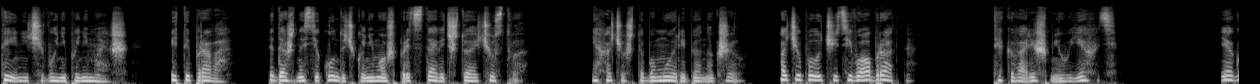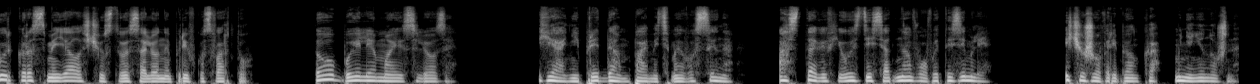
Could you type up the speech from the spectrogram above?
Ты ничего не понимаешь. И ты права. Ты даже на секундочку не можешь представить, что я чувствую. Я хочу, чтобы мой ребенок жил. Хочу получить его обратно. Ты говоришь мне уехать?» Я горько рассмеялась, чувствуя соленый привкус во рту. То были мои слезы. Я не предам память моего сына, оставив его здесь одного в этой земле. И чужого ребенка мне не нужно.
